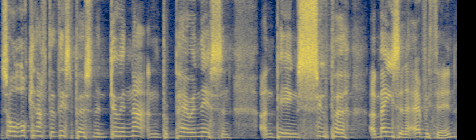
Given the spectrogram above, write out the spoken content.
It's all looking after this person and doing that and preparing this and, and being super amazing at everything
